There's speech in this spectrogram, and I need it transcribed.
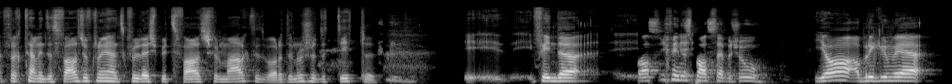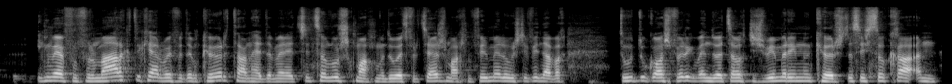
vielleicht habe ich das falsch aufgenommen, ich habe das Gefühl, der ist jetzt falsch vermarktet worden, nur schon der Titel. Ich, ich finde... Was? Ich finde, es passt eben schon. Ja, aber irgendwie irgendwie von Vermarktung her, wo ich von dem gehört habe, hätte mir jetzt nicht so Lust gemacht, wenn du es erzählst, machst du viel mehr Lust. Ich finde einfach, du, du gehst völlig, wenn du jetzt auch die Schwimmerinnen hörst, das ist so ein,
